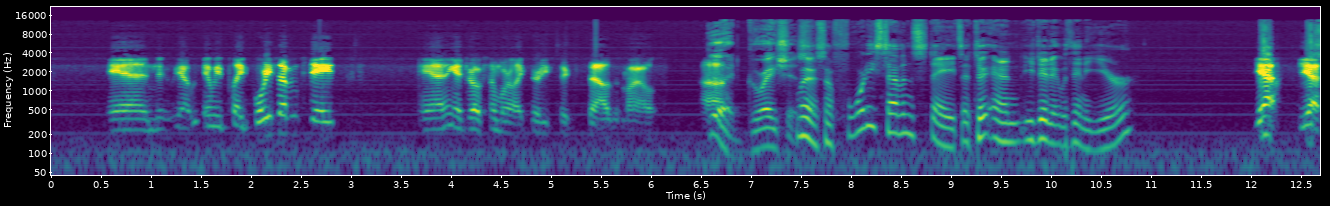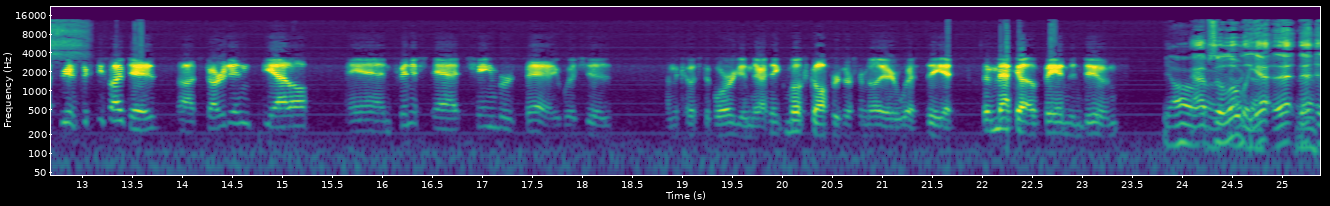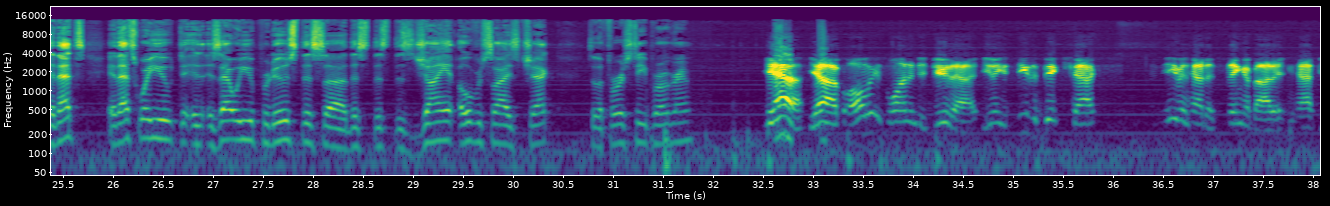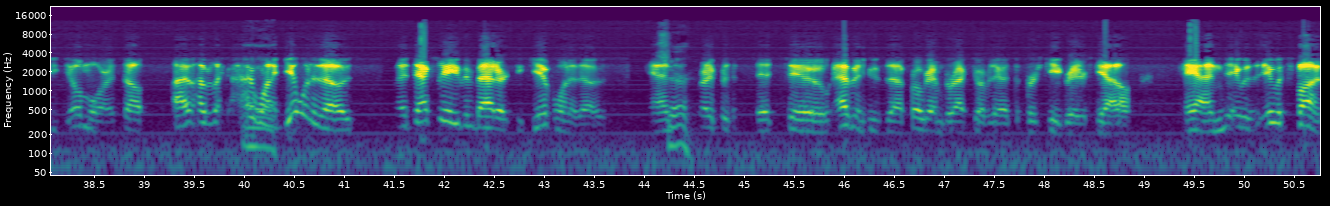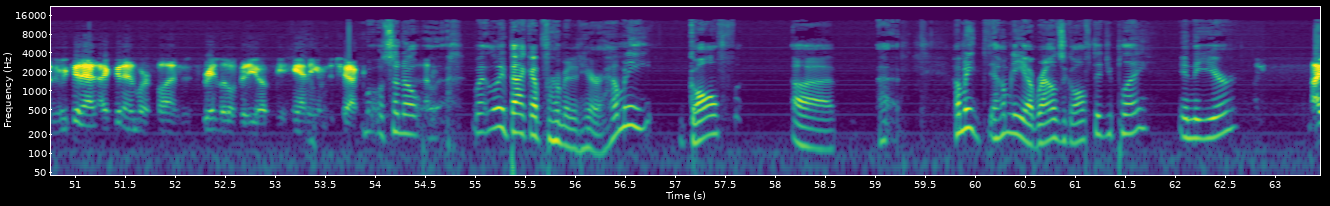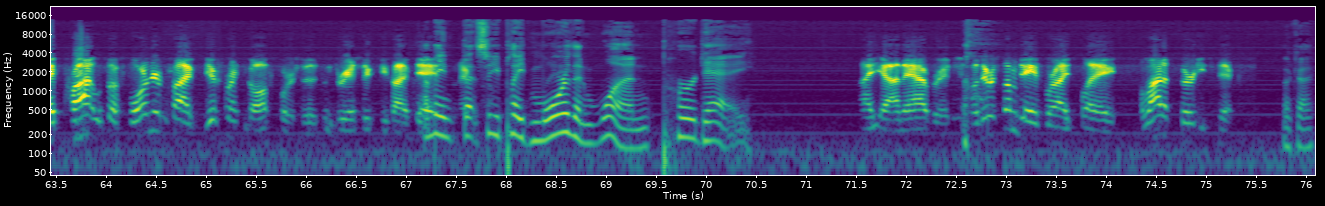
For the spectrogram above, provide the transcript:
And yeah, and we played forty seven states, and I think I drove somewhere like thirty six thousand miles. Uh, Good gracious. Wait, so forty-seven states, and you did it within a year. Yeah, yeah, 365 days. Uh, started in Seattle and finished at Chambers Bay, which is on the coast of Oregon. There, I think most golfers are familiar with the the mecca of Bandon Dunes. Yeah, oh, Absolutely, okay. yeah. That, that, And that's and that's where you is is that where you produce this uh, this this this giant oversized check to the first tee program? Yeah, yeah, I've always wanted to do that. You know, you see the big check. They even had a thing about it in Happy Gilmore, and so I, I was like, I Oh, want to get one of those. But it's actually even better to give one of those. And Sure. I presented it to Evan, who's the program director over there at the First Tee Greater Seattle. And it was it was fun. We could I could have more fun. It was a great little video of me handing him the check. Well, so no, uh, let me back up for a minute here. How many golf? Uh, how many how many uh, rounds of golf did you play in the year? I pro- so 405 different golf courses in 365 days. I mean, that, so you played more than one per day. I, yeah, on average. Well, there were some days where I'd play a lot of 36. Okay.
